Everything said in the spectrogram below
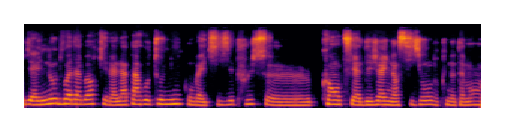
Il y a une autre voie d'abord qui est la laparotomie qu'on va utiliser plus quand il y a déjà une incision, donc notamment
